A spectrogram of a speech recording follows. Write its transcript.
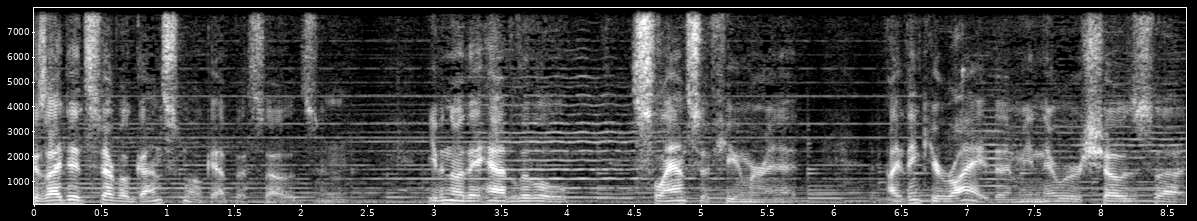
because I did several Gunsmoke episodes, and even though they had little slants of humor in it, I think you're right. I mean, there were shows. Uh,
